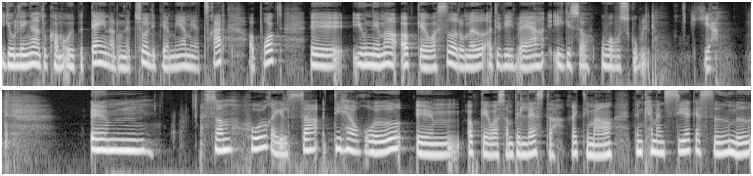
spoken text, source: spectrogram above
jo længere du kommer ud på dagen, og du naturligt bliver mere og mere træt og brugt, øh, jo nemmere opgaver sidder du med, og det vil være ikke så uoverskueligt. Ja. Øhm, som hovedregel, så de her røde øhm, opgaver, som belaster rigtig meget, dem kan man cirka sidde med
